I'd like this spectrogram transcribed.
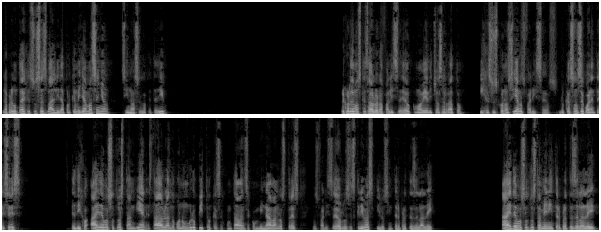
La pregunta de Jesús es válida. ¿Por qué me llamas Señor si no haces lo que te digo? Recordemos que Saulo era fariseo, como había dicho hace rato, y Jesús conocía a los fariseos. Lucas 11:46, él dijo, ay de vosotros también. Estaba hablando con un grupito que se juntaban, se combinaban los tres, los fariseos, los escribas y los intérpretes de la ley. Ay de vosotros también intérpretes de la ley,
